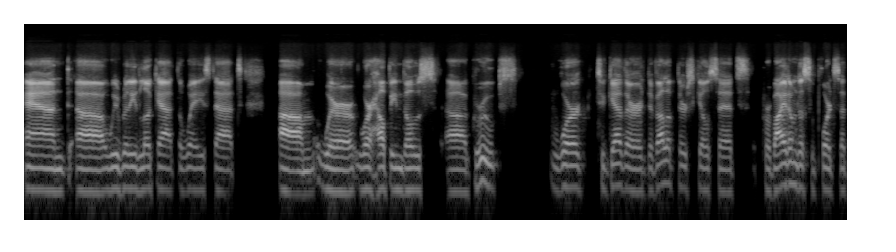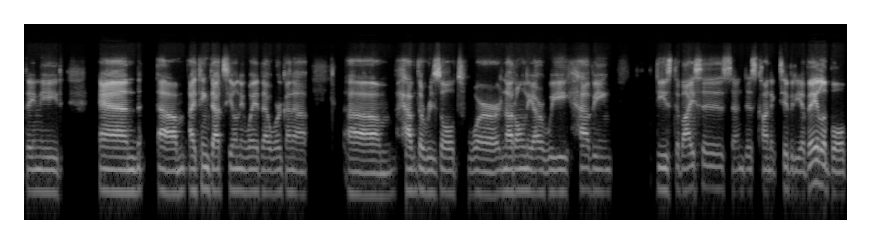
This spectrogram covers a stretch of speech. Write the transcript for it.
And uh, we really look at the ways that um, we're, we're helping those uh, groups work together, develop their skill sets, provide them the supports that they need. And um, I think that's the only way that we're going to um, have the results where not only are we having these devices and this connectivity available,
